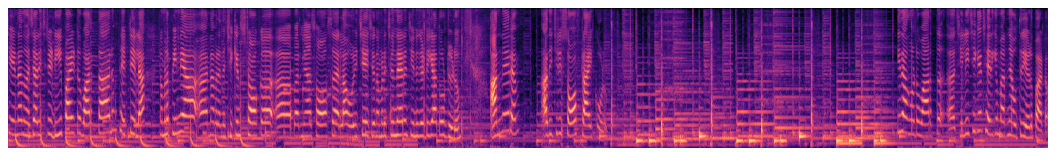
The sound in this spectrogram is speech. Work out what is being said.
ചെയ്യേണ്ടതെന്ന് വെച്ചാൽ ഇച്ചിരി ഡീപ്പായിട്ട് വറുത്താലും തെറ്റില്ല. നമ്മൾ പിന്നെ ആ ആ, എന്നാ പറയുന്നത് ചിക്കൻ സ്റ്റോക്ക് പറഞ്ഞ സോസ് എല്ലാം ഒഴിച്ചേച്ച് നമ്മൾ ഇച്ചിരി നേരം ചീനച്ചട്ടിക്കകത്തോട്ട് ഇടും. അന്നേരം അതിച്ചിരി സോഫ്റ്റ് ആയിക്കോളും. വറുത്ത് ചില്ലി ചിക്കൻ ശരിക്കും പറഞ്ഞാൽ ഒത്തിരി എളുപ്പമാട്ടോ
